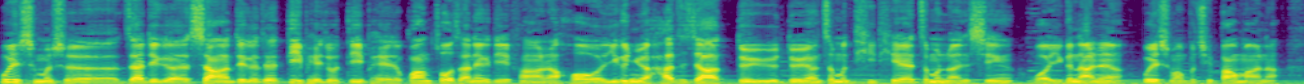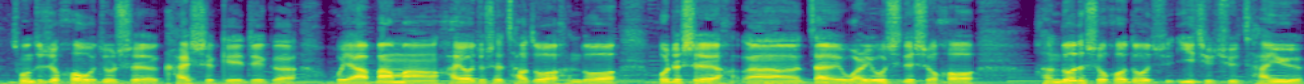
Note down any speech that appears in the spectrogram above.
为什么是在这个像这个这个地陪就地陪，光坐在那个地方，然后一个女孩子家对于队员这么体贴这么暖心，我一个男人为什么不去帮忙呢？从此之后，我就是开始给这个虎牙帮忙，还有就是操作很多，或者是呃在玩游戏的时候。很多的时候都去一起去参与，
